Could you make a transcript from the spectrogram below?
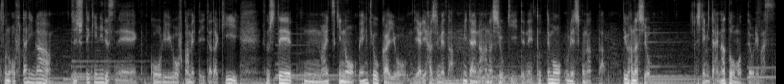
そのお二人が、自主的にですね交流を深めていただきそして、うん、毎月の勉強会をやり始めたみたいな話を聞いてねとっても嬉しくなったっていう話をしてみたいなと思っております。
